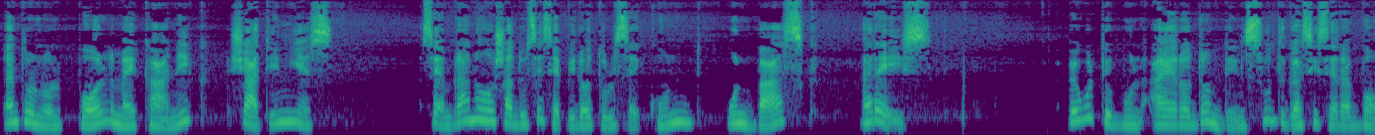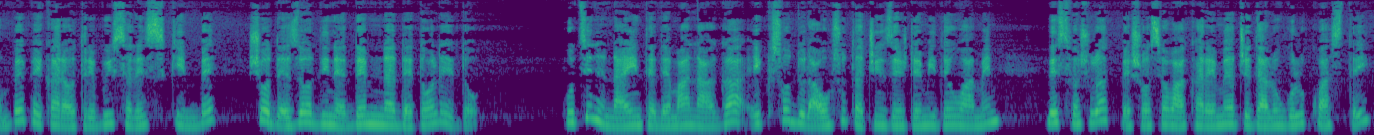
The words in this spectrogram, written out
Într-unul pol, mecanic și Atinies. Sembrano își adusese pilotul secund, un basc, Reis. Pe ultimul aerodrom din sud găsiseră bombe pe care au trebuit să le schimbe și o dezordine demnă de Toledo. Puțin înainte de Malaga, exodul a 150.000 de oameni, desfășurat pe șoseaua care merge de-a lungul coastei,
